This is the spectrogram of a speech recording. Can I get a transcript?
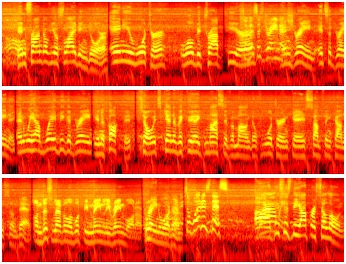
oh. in front of your sliding door. Any water will be trapped here So this is drainage. and drain. It's a drainage. And we have way bigger drain in a cockpit, so it can evacuate massive amount of water in case something comes on deck. On this level, it would be mainly rainwater. Rainwater. So what is this? Uh, this we? is the upper salon.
